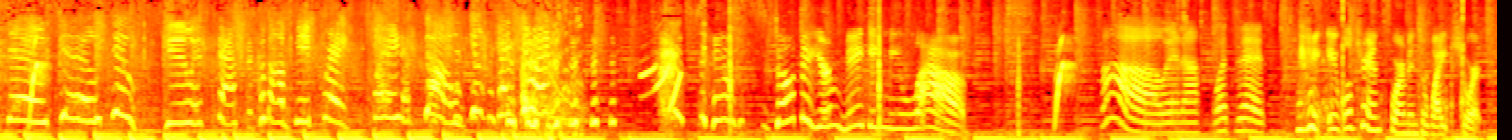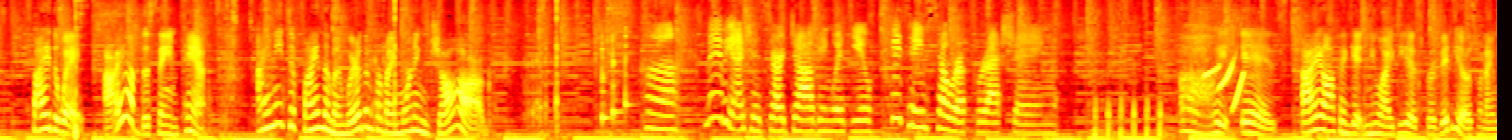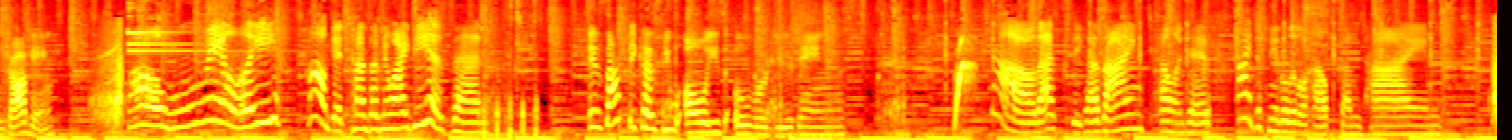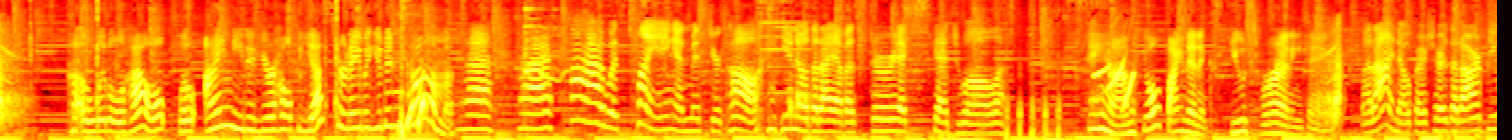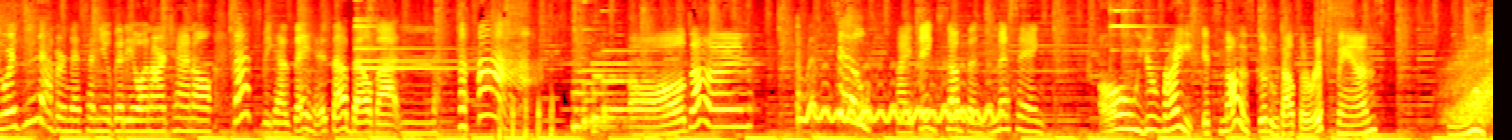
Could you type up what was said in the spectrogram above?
Sue, Sue, Sue! Do it faster! Come on, be brave! Way to go! You can do! Sam, stop it! You're making me laugh. Oh, and uh, what's this? it will transform into white shorts. By the way, I have the same pants. I need to find them and wear them for my morning jog. Huh, maybe I should start jogging with you. It seems so refreshing. Oh, it is. I often get new ideas for videos when I'm jogging. Oh, really? I'll get tons of new ideas then. Is that because you always overdo things? No, that's because I'm talented. I just need a little help sometimes. A little help? Well, I needed your help yesterday, but you didn't come. Uh, uh, I was playing and missed your call. you know that I have a strict schedule. Sam, you'll find an excuse for anything. But I know for sure that our viewers never miss a new video on our channel. That's because they hit the bell button. All done. Sue, I think something's missing. Oh, you're right. It's not as good without the wristbands. Whoosh.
